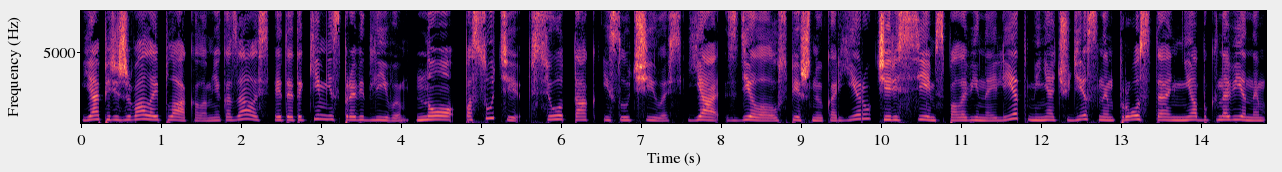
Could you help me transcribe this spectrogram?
Я переживала и плакала, мне казалось это таким несправедливым. Но, по сути, все так и случилось. Я сделала успешную карьеру, через семь с половиной лет меня чудесным, просто необыкновенным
